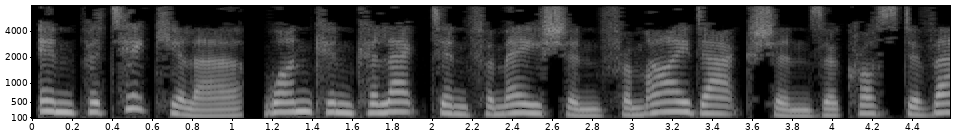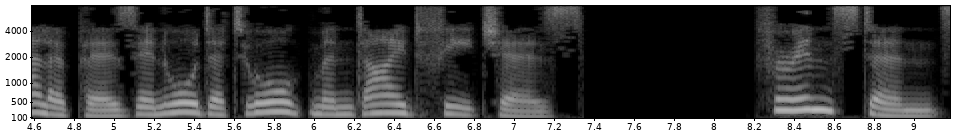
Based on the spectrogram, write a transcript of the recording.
In particular, one can collect information from IDE actions across developers in order to augment IDE features. For instance,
